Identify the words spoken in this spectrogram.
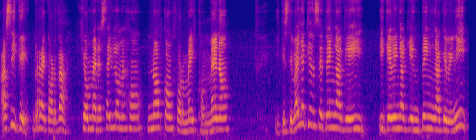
Así que recordad que os merecéis lo mejor. No os conforméis con menos. Y que se vaya quien se tenga que ir y que venga quien tenga que venir.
